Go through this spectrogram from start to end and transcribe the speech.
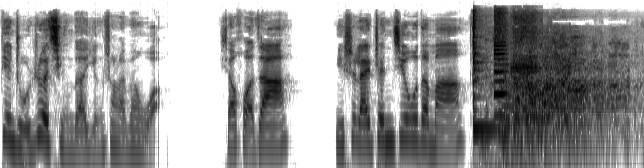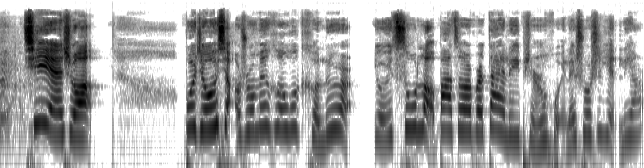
店主热情的迎上来问我：“小伙子，你是来针灸的吗？” 七爷说：“不久，我小时候没喝过可乐。有一次，我老爸在外边带了一瓶回来，说是饮料。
